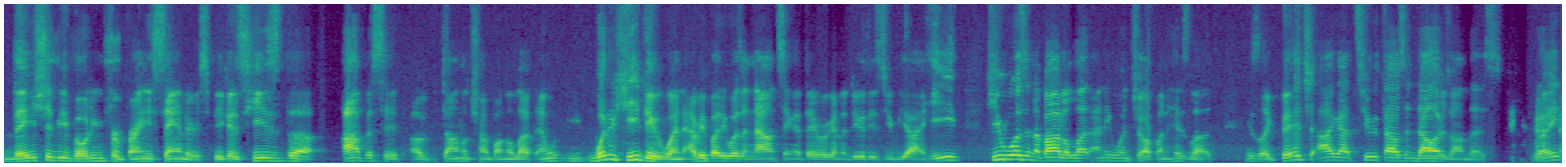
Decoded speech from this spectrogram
they should be voting for Bernie Sanders because he's the opposite of Donald Trump on the left. And what did he do when everybody was announcing that they were going to do these UBI? He he wasn't about to let anyone show up on his left. He's like, "Bitch, I got two thousand dollars on this, right?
